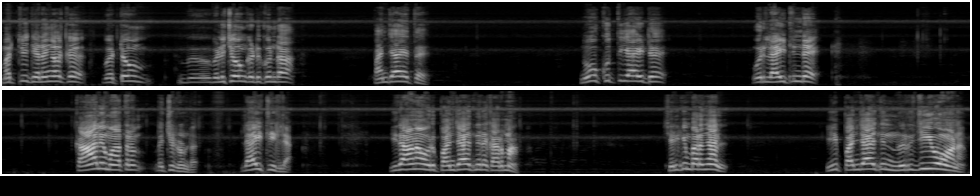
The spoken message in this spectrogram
മറ്റ് ജനങ്ങൾക്ക് വെട്ടവും വെളിച്ചവും കെടുക്കേണ്ട പഞ്ചായത്ത് നോക്കുത്തിയായിട്ട് ഒരു ലൈറ്റിന്റെ കാൽ മാത്രം വെച്ചിട്ടുണ്ട്. ലൈറ്റില്ല. ഇതാണ് ഒരു പഞ്ചായത്തിന്റെ കർമ്മ? ശരിക്കും പറഞ്ഞാൽ ഈ പഞ്ചായത്ത് നിർജീവമാണ്.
